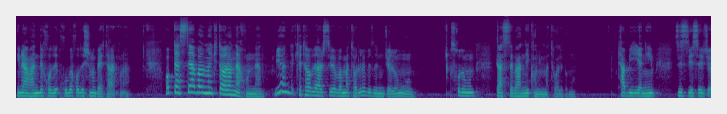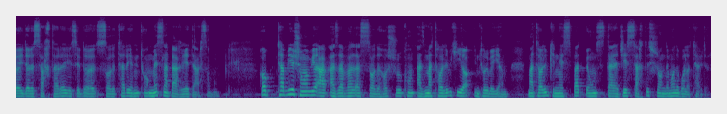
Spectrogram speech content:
این روند خود خوب خودشون رو بهتر کنن. خب دسته اول اونایی که تا الان نخوندن بیان کتاب درسی و مطالب بذاریم جلومون. از خودمون دسته بندی کنیم مطالبمون. طبیعی یعنی زیست یه سری جایی داره سختره یه سری داره ساده تره یعنی تو مثل بقیه درسمون خب طبیعی شما بیا از اول از ساده ها شروع کن. از مطالبی که یا اینطور بگم مطالبی که نسبت به اون درجه سختش راندمان بالاتر داره.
